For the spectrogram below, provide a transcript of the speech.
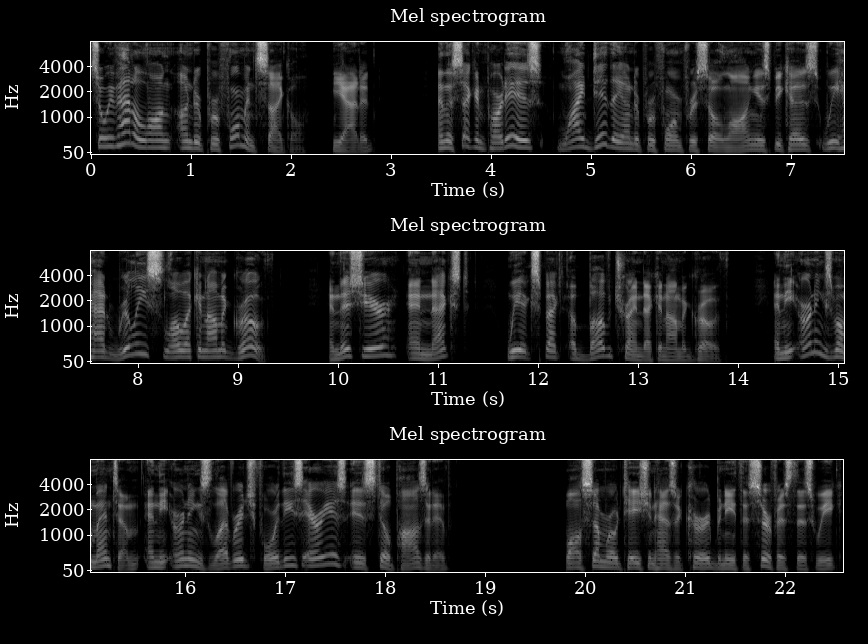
So we've had a long underperformance cycle, he added. And the second part is why did they underperform for so long is because we had really slow economic growth. And this year and next, we expect above trend economic growth. And the earnings momentum and the earnings leverage for these areas is still positive. While some rotation has occurred beneath the surface this week,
